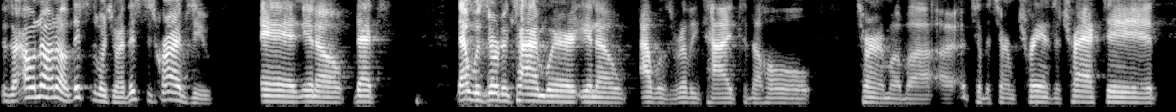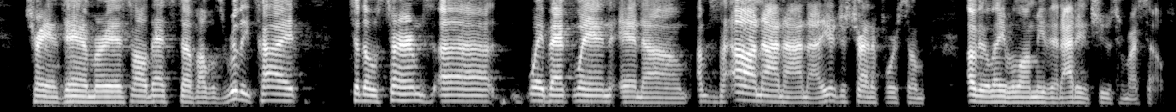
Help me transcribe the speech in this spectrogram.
It's like, oh no, no, this is what you are. This describes you and you know that's that was during a time where you know I was really tied to the whole term of uh, uh to the term trans attracted, trans amorous, all that stuff. I was really tied to those terms uh way back when, and um I'm just like, oh no no no, you're just trying to force some other label on me that I didn't choose for myself,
